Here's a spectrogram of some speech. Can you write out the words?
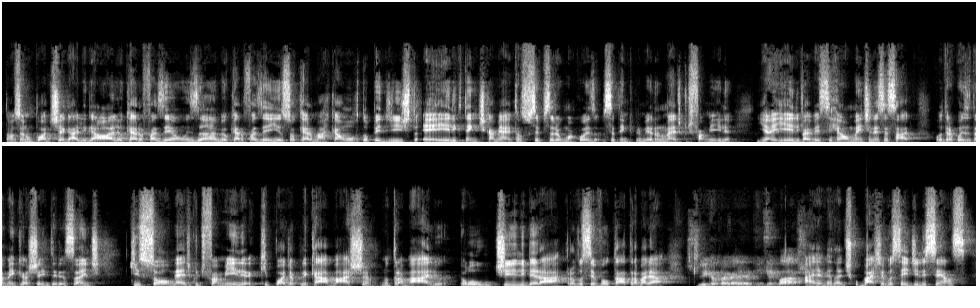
Então você não pode chegar e ligar, olha, eu quero fazer um exame, eu quero fazer isso, eu quero marcar um ortopedista. É ele que tem que te encaminhar. Então se você precisa de alguma coisa, você tem que ir primeiro no médico de família e aí ele vai ver se realmente é necessário. Outra coisa também que eu achei interessante que só o médico de família que pode aplicar a baixa no trabalho ou te liberar para você voltar a trabalhar. Explica para a galera o que é baixa. Ah, é verdade. Desculpa. Baixa é você ir de licença.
